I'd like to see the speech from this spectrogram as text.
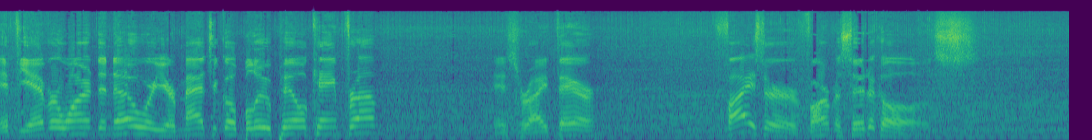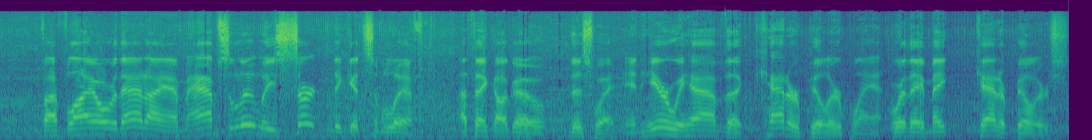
If you ever wanted to know where your magical blue pill came from, it's right there. Pfizer Pharmaceuticals. If I fly over that, I am absolutely certain to get some lift. I think I'll go this way. And here we have the Caterpillar plant where they make caterpillars.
